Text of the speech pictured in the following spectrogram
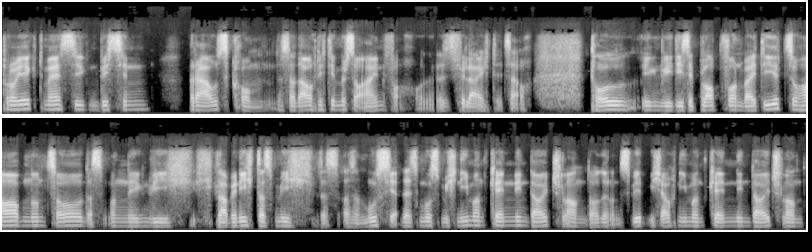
projektmäßig ein bisschen rauskommen. Das hat auch nicht immer so einfach. Oder es ist vielleicht jetzt auch toll, irgendwie diese Plattform bei dir zu haben und so, dass man irgendwie, ich, ich glaube nicht, dass mich, das, also muss ja, das muss mich niemand kennen in Deutschland, oder? Und es wird mich auch niemand kennen in Deutschland.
